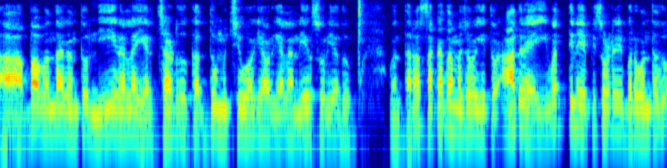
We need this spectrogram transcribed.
ಆ ಹಬ್ಬ ಬಂದಾಗಂತೂ ನೀರೆಲ್ಲ ಎರ್ಚಾಡೋದು, ಕದ್ದು ಮುಚ್ಚಿ ಹೋಗಿ ಅವ್ರಿಗೆಲ್ಲ ನೀರು ಸುರಿಯೋದು ಒಂಥರ ಸಖತ ಮಜವಾಗಿತ್ತು. ಆದರೆ ಇವತ್ತಿನ ಎಪಿಸೋಡಲ್ಲಿ ಬರುವಂಥದ್ದು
